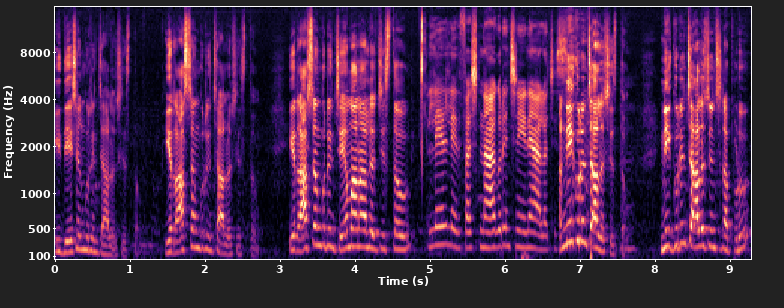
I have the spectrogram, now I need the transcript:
ఈ దేశం గురించి ఆలోచిస్తావు. ఈ రాష్ట్రం గురించి ఆలోచిస్తావు. ఈ రాష్ట్రం గురించి ఏమని ఆలోచిస్తావు? లేదు లేదు. ఫస్ట్ నా గురించి నేనే ఆలోచిస్తాను నీ గురించి ఆలోచిస్తావు. నీ గురించి ఆలోచించినప్పుడు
